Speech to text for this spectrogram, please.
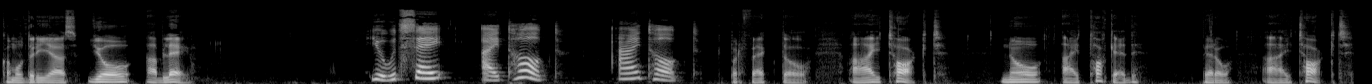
¿cómo dirías yo hablé? You would say I talked, I talked. Perfecto. I talked. No I talked, pero I talked.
